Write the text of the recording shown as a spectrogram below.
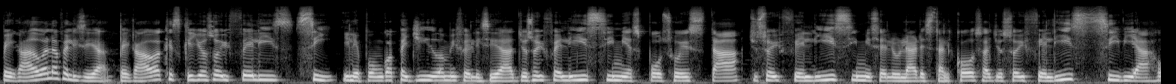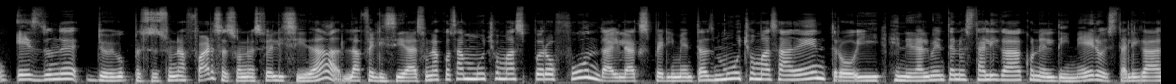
pegado a la felicidad, pegado a que es que yo soy feliz, sí, y le pongo apellido a mi felicidad, yo soy feliz si mi esposo está, yo soy feliz si mi celular es tal cosa, yo soy feliz si viajo, es donde yo digo, pues es una farsa, eso no es felicidad. La felicidad es una cosa mucho más profunda y la experimentas mucho más adentro y generalmente no está ligada con el dinero, está ligada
